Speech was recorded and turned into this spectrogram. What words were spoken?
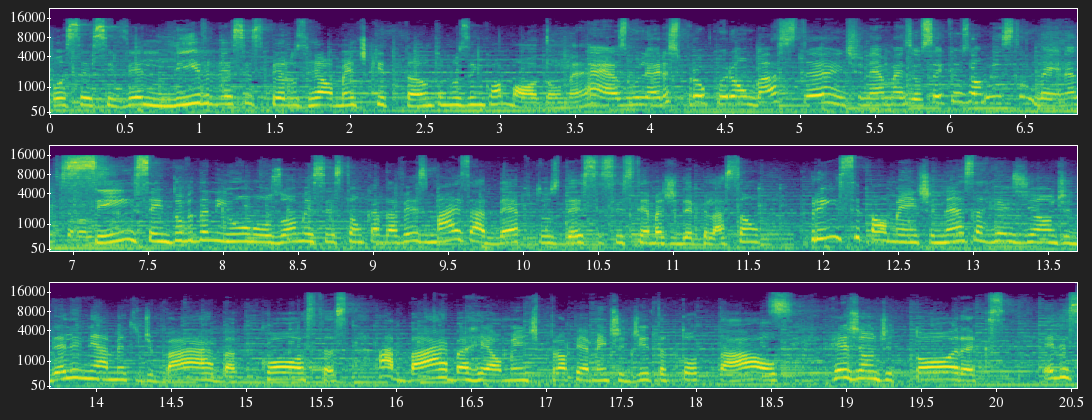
você se vê livre desses pelos realmente que tanto nos incomodam, né? É, as mulheres procuram bastante, né? Mas eu sei que os homens também, né, Sim, sem dúvida nenhuma. Os homens estão cada vez mais adeptos desse sistema de depilação, principalmente nessa região de delineamento de barba, costas, a barba realmente propriamente dita total, região de tórax. Eles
